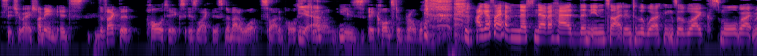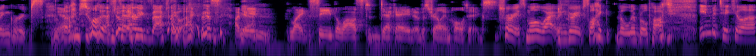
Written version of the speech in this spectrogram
situation. I mean, it's the fact that politics is like this, no matter what side of politics Yeah. you're on, is a constant problem. I guess I have just never had an insight into the workings of like small right wing groups, Yeah. but I'm sure I'm sure they're exactly like this. I Yeah. mean, like, see the last decade of Australian politics. true. Small right wing groups like the Liberal Party. In particular,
